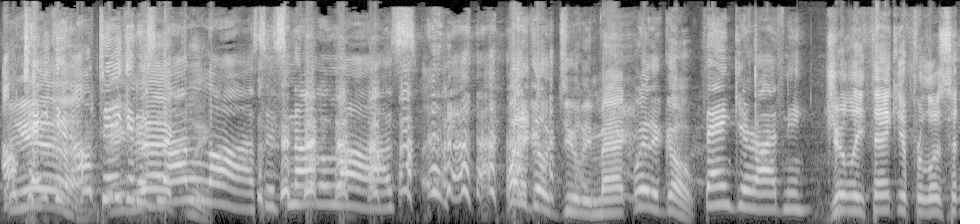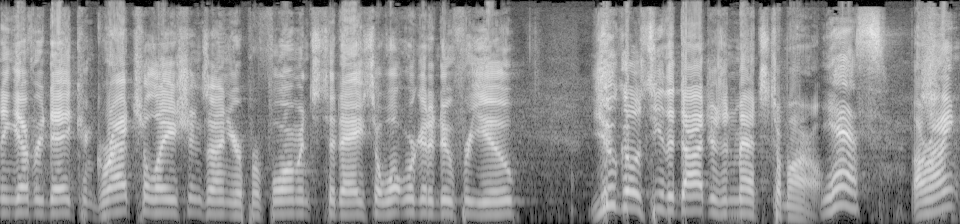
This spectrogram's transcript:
I'll take it. I'll take it. It's not a loss. It's not a loss. Way to go, Julie Mack. Way to go. Thank you, Rodney. Julie, thank you for listening every day. Congratulations on your performance today. So, what we're going to do for you, you go see the Dodgers and Mets tomorrow. Yes. All right?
